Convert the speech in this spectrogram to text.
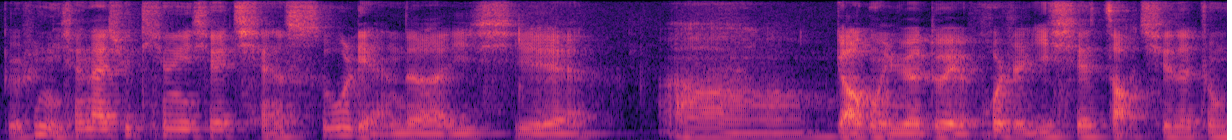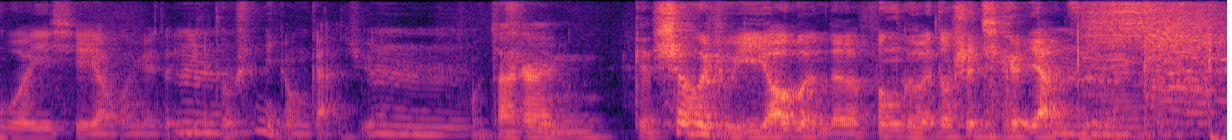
比如说你现在去听一些前苏联的一些啊，摇滚乐队，或者一些早期的中国一些摇滚乐队，也嗯都是那种感觉。嗯我大概给社会主义摇滚的风格都是这个样子的。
